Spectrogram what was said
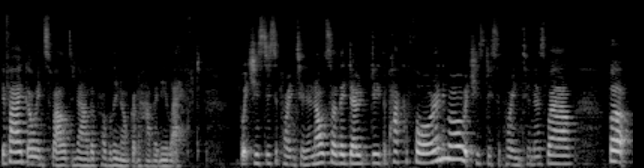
if I go into Aldi now, they're probably not going to have any left, which is disappointing. And also they don't do the pack of four anymore, which is disappointing as well. But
